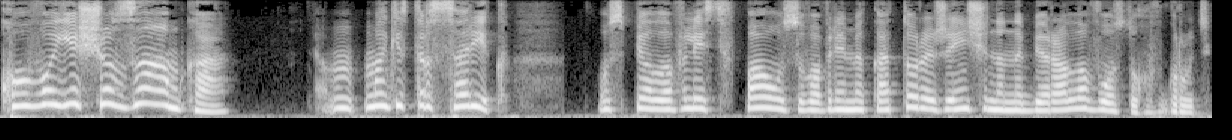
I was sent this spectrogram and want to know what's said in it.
Какого еще замка?» «Магистр Сарик», Успела влезть в паузу, во время которой женщина набирала воздух в грудь.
